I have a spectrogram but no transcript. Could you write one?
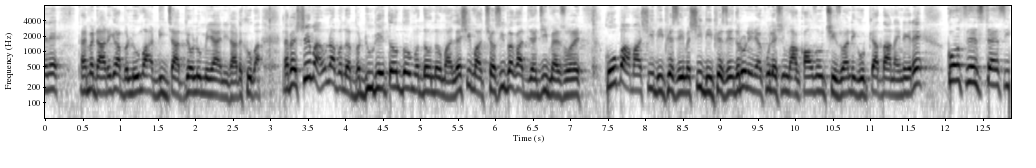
နေတယ်ဒါပေမဲ့ဒါတွေကဘလို့မှအတိအကျပြောလို့မရနေတာတခုပါဒါပေမဲ့ရှင်းမှာခုနကပြောလို့ဘဒူတွေသုံးသုံးမသုံးသုံးမှာလက်ရှိမှာ Chelsea ဘက်ကပြန်ကြည့်မယ်ဆိုတော့ကိုးပါမှာရှိသည်ဖြစ်စေမရှိသည်ဖြစ်စေသူတို့အနေနဲ့အခုလက်ရှိမှာအကောင်းဆုံးခြေစွမ်းတွေကိုပြသနိုင်တယ် consistency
